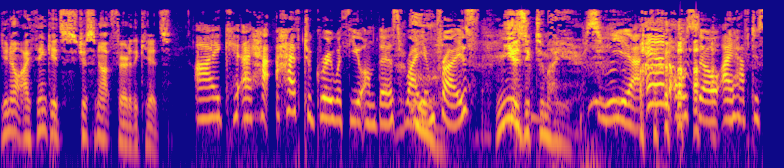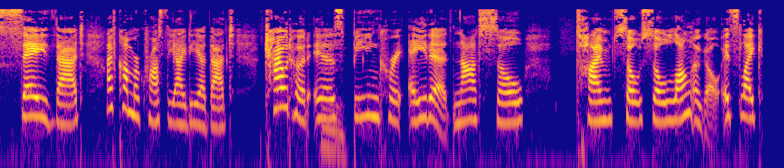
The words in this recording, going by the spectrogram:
you know, I think it's just not fair to the kids. I, can, I, ha have to agree with you on this, Ryan Ooh, Price. Music to my ears. Yeah, and also I have to say that I've come across the idea that childhood is being created not so time so so long ago. It's like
